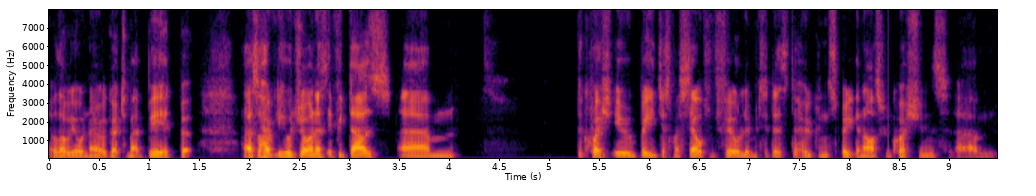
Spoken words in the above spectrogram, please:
Although we all know it'll go to Matt Beard, but uh, so hopefully he'll join us. If he does, um, the question it would be just myself and Phil limited as to who can speak and ask him questions, um,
